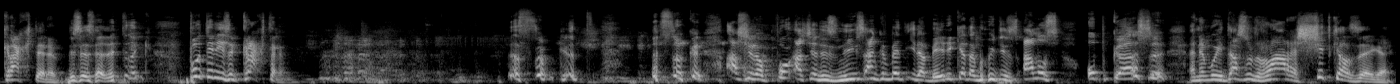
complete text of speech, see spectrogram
krachtterm. Dus hij zei letterlijk, Putin is een krachtterm. dat is zo kut. Dat is zo. Als je, als je dus nieuwsanker bent in Amerika, dan moet je dus alles opkuisen en dan moet je dat soort rare shit gaan zeggen.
